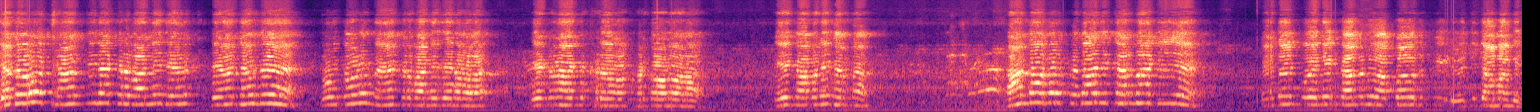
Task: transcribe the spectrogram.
ਜਦੋਂ ਉਹ ਸ਼ਾਂਤੀ ਦਾ ਕੁਰਬਾਨੀ ਦੇਣ, ਦੇਣਾ ਚਾਹੁੰਦੇ ਆ, ਤੂੰ ਕੌਣ? ਮੈਂ ਕੁਰਬਾਨੀ ਦੇਣ ਵਾਲਾ ਇੱਕੜਾ ਇੱਕ ਖੜੋ, ਖੜਕਾਉਣ ਵਾਲਾ। ਇਹ ਕੰਮ ਨਹੀਂ ਕਰਨਾ। ਆਂਦਾ ਫਿਰ ਪਿਤਾ ਜੀ, ਕਰਨਾ ਕੀ ਹੈ? ਕਹਿੰਦਾ ਕੋਈ ਨਹੀਂ ਕੱਲ ਨੂੰ ਆਪਾਂ ਉਸ ਭੀੜ ਵਿੱਚ ਜਾਵਾਂਗੇ।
